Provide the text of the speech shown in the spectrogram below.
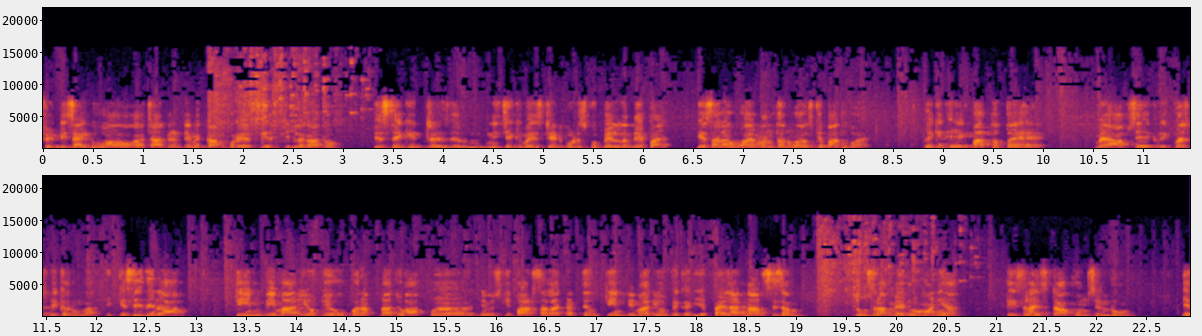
फिर डिसाइड हुआ होगा, चार घंटे में काम करो एस सी लगा दो। जिससे कि नीचे के मजिस्ट्रेट कोर्ट इसको बेल न दे पाए। ये सारा हुआ है, मंथन हुआ है, उसके बाद हुआ है। लेकिन एक बात तो तय है, मैं आपसे एक रिक्वेस्ट भी करूँगा कि किसी दिन आप तीन बीमारियों के ऊपर अपना जो आप न्यूज़ की पाठशाला करते हैं तीन बीमारियों पे करिए। पहला नार्सिज्म दूसरा मेगलोमानिया तीसरा स्टॉकहोम सिंड्रोम ये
